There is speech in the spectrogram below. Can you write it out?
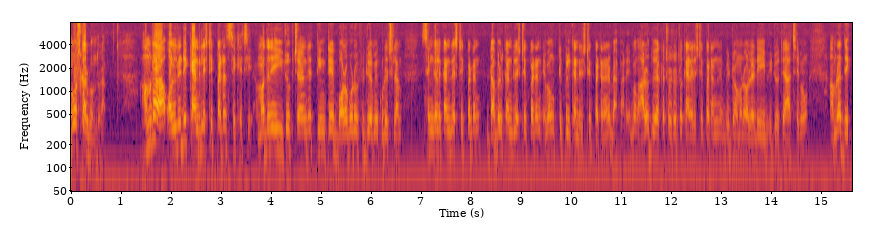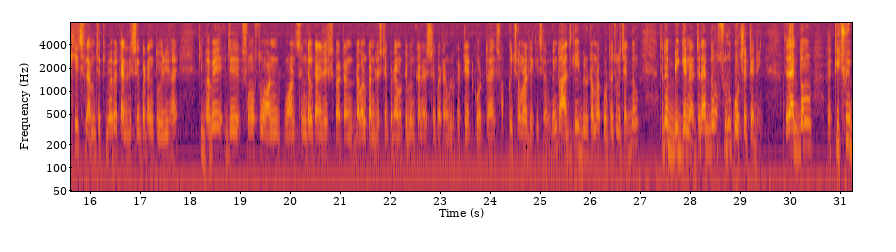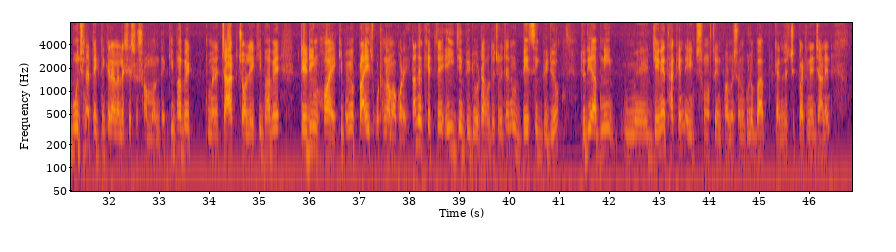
নমস্কার বন্ধুরা। আমরা অলরেডি ক্যান্ডেলিস্টিক প্যাটার্ন শিখেছি। আমাদের এই ইউটিউব চ্যানেলে তিনটে বড় বড় ভিডিও আমি করেছিলাম। Single candlestick pattern double candlestick pattern এবং ট্রিপল ক্যান্ডেলিস্টিক প্যাটার্নের ব্যাপারে। এবং আরও দু একটা ছোটো ছোটো ক্যান্ডেলিস্টিক প্যাটার্নের ভিডিও আমার অলরেডি এই ভিডিওতে আছে এবং আমরা দেখিয়েছিলাম যে কীভাবে ক্যান্ডেলিস্টিক প্যাটার্ন তৈরি হয়, কীভাবে যে সমস্ত one one single candlestick pattern double candlestick pattern এবং ট্রিপল ক্যান্ডেলিস্টিক প্যাটার্নগুলোকে ট্রেড করতে হয় সব কিছু আমরা দেখিয়েছিলাম। কিন্তু আজকে এই ভিডিওটা আমরা করতে চলেছি একদম যেটা বিজ্ঞানার যেটা একদম শুরু করছে ট্রেডিং যেটা একদম কিছুই বোঝে না টেকনিক্যাল অ্যানালিসিসের সম্বন্ধে। কীভাবে মানে চার্ট চলে, কীভাবে ট্রেডিং হয়, কীভাবে প্রাইস ওঠানামা করে। তাদের ক্ষেত্রে এই যে ভিডিওটা হতে চলেছে, একদম বেসিক ভিডিও যদি আপনি জেনে থাকেন এই সমস্ত ইনফরমেশনগুলো বা ক্যান্ডেলিস্টিক প্যাটার্নে জানেন,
